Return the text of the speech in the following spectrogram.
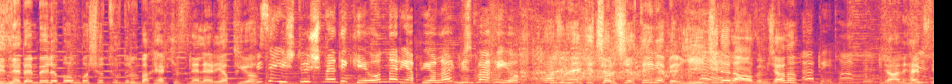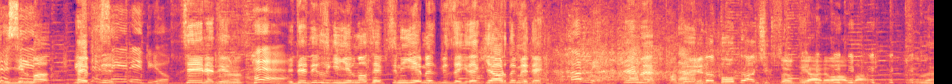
Siz neden böyle bomboş oturdunuz? Bak herkes neler yapıyor. Bize iş düşmedi ki. Onlar yapıyorlar. Biz bakıyor. Abicim herkes çalışacak değil ya. Bir yiyici de lazım canım. Tabii tabii. Yani Biz de, hepsini seyir, Yılmaz... biz de Hepsi seyrediyor. seyrediyorsunuz. He. E dediniz ki Yılmaz hepsini yiyemez biz de gidek yardım edek. Tabii. Değil mi? Bak Böyle de doğru açık sözlü yani mi?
